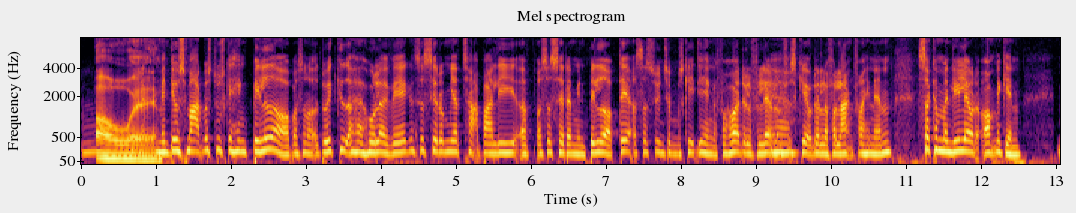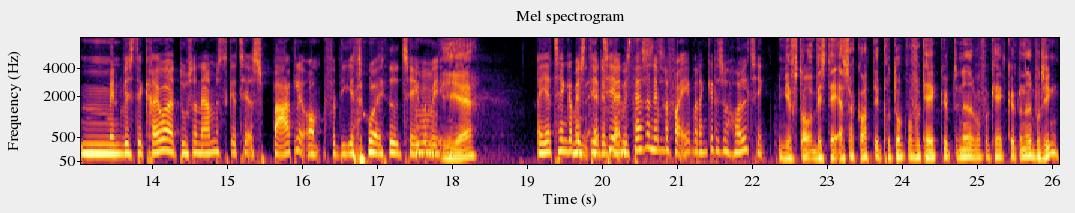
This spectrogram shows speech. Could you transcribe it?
Mm. Og øh, Men det er jo smart, hvis du skal hænge billeder op og sådan noget, og du ikke gider have huller i væggen, så siger du dem, jeg tager bare lige, og, og så sætter jeg mine billeder op der, og så synes jeg måske, de hænger for højt, eller for lavt, ja. Ja. eller for skævt, eller for langt fra hinanden. Så kan man lige lave det om igen. Men hvis det kræver, at du så nærmest skal til at spartle om, fordi at du har hævet tape mm. væggen. ja, Og jeg tænker, Men hvis det, er det til, hvis det er så nemt at få af, hvordan kan det så holde ting? Jamen, jeg forstår, hvis det er så godt det produkt, hvorfor kan jeg ikke købe det ned? Hvorfor kan jeg ikke købe det ned i butikken?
